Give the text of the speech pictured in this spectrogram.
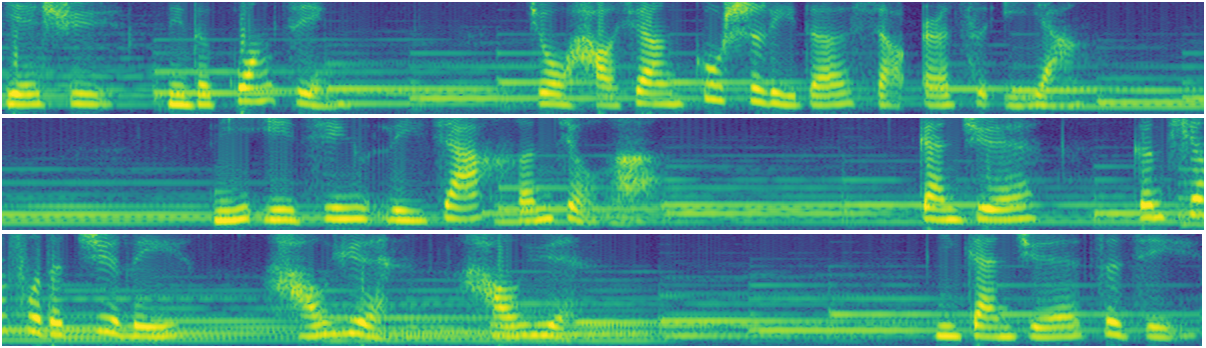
也许你的光景就好像故事里的小儿子一样，你已经离家很久了，感觉跟天父的距离好远好远。你感觉自己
